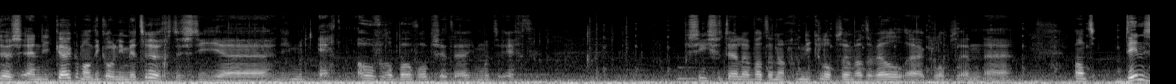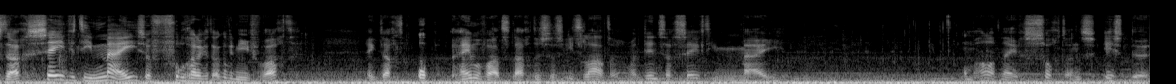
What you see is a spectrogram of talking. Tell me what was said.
Dus, en die keukenman die komt niet meer terug. Dus die, eh, die moet echt overal bovenop zitten. Je moet echt precies vertellen wat er nog niet klopt en wat er wel eh, klopt. En, eh, want dinsdag 17 mei, zo vroeg had ik het ook alweer niet verwacht. Ik dacht op Hemelvaartsdag, dus dat is iets later. Maar dinsdag 17 mei om half negen ochtends is, de,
